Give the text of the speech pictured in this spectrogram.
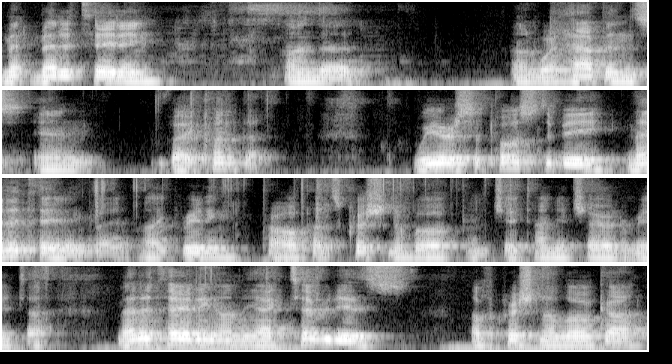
me- meditating on the on what happens in Vaikuntha we are supposed to be meditating, right? Like reading Prabhupada's Krishna book and Chaitanya Charitamrita, meditating on the activities of Krishna Loka,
